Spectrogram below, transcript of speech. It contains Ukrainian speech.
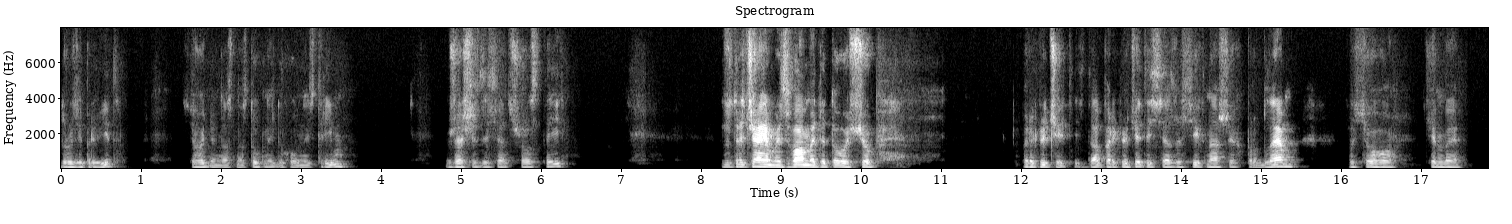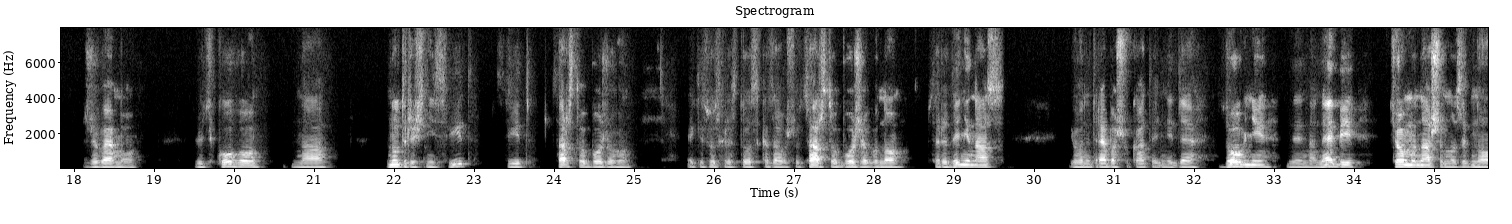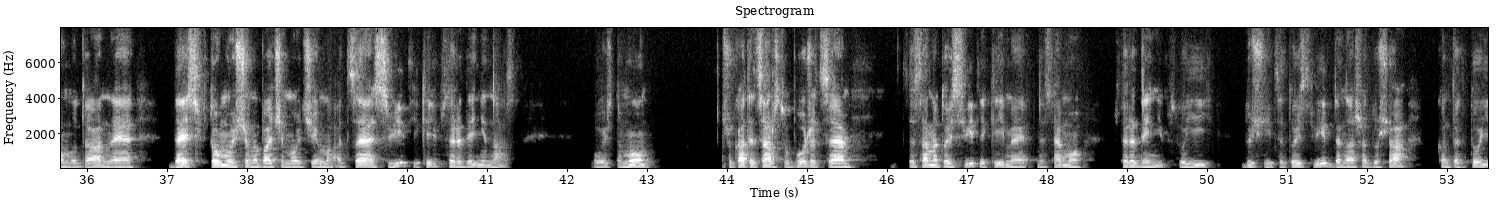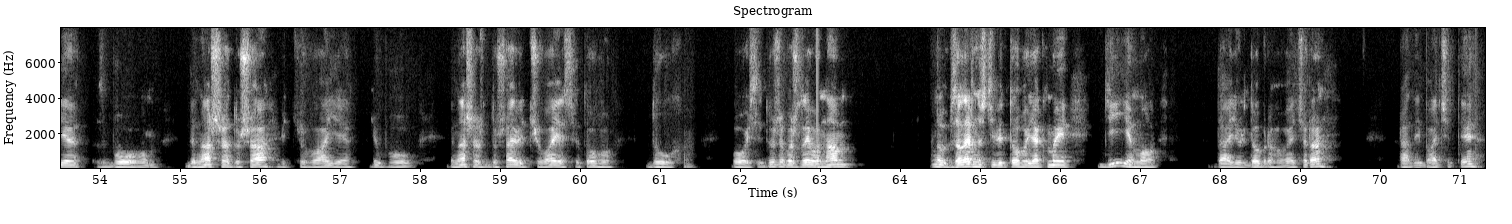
Друзі, привіт! Сьогодні у нас наступний духовний стрім, вже 66-й. Зустрічаємось з вами для того, щоб переключитись, да? переключитися з усіх наших проблем, з усього, чим ми живемо людського на внутрішній світ, світ Царства Божого. Як Ісус Христос сказав, що Царство Боже, воно всередині нас. Його не треба шукати ніде зовні, не на небі, цьому нашому земному, да, не десь в тому, що ми бачимо очима, а це світ, який всередині нас. Ось тому шукати Царство Боже це, це саме той світ, який ми несемо всередині, в своїй душі. Це той світ, де наша душа контактує з Богом, де наша душа відчуває любов, де наша душа відчуває Святого Духа. Ось, і дуже важливо нам, ну, в залежності від того, як ми діємо. Да, Юль, доброго вечора. Радий бачити.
